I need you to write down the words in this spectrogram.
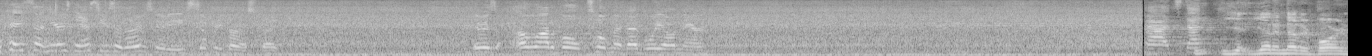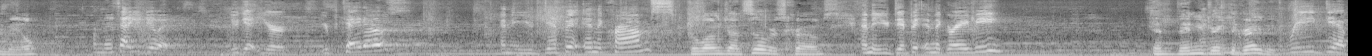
Okay, it's not near as nasty as I thought it was going to be. Still pretty gross, but there was a lot of bolts holding that bad boy on there. It's done. Y- yet another barn meal. And that's how you do it. You get your your potatoes, and then you dip it in the crumbs, The Long John Silver's crumbs. and then you dip it in the gravy. And then you and drink the then gravy. Re-dip.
